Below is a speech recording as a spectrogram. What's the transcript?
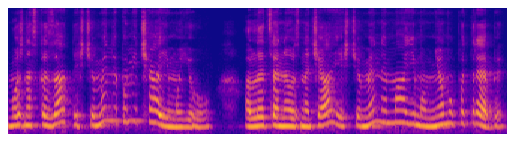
Можна сказати, що ми не помічаємо його, але це не означає, що ми не маємо в ньому потреби.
